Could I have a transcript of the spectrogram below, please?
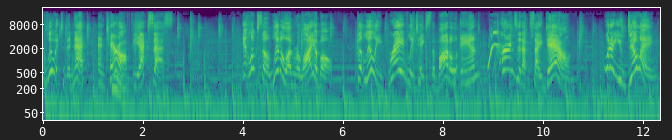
glue it to the neck and tear hmm. off the excess. It looks a little unreliable, but Lily bravely takes the bottle and turns it upside down. What are you doing?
